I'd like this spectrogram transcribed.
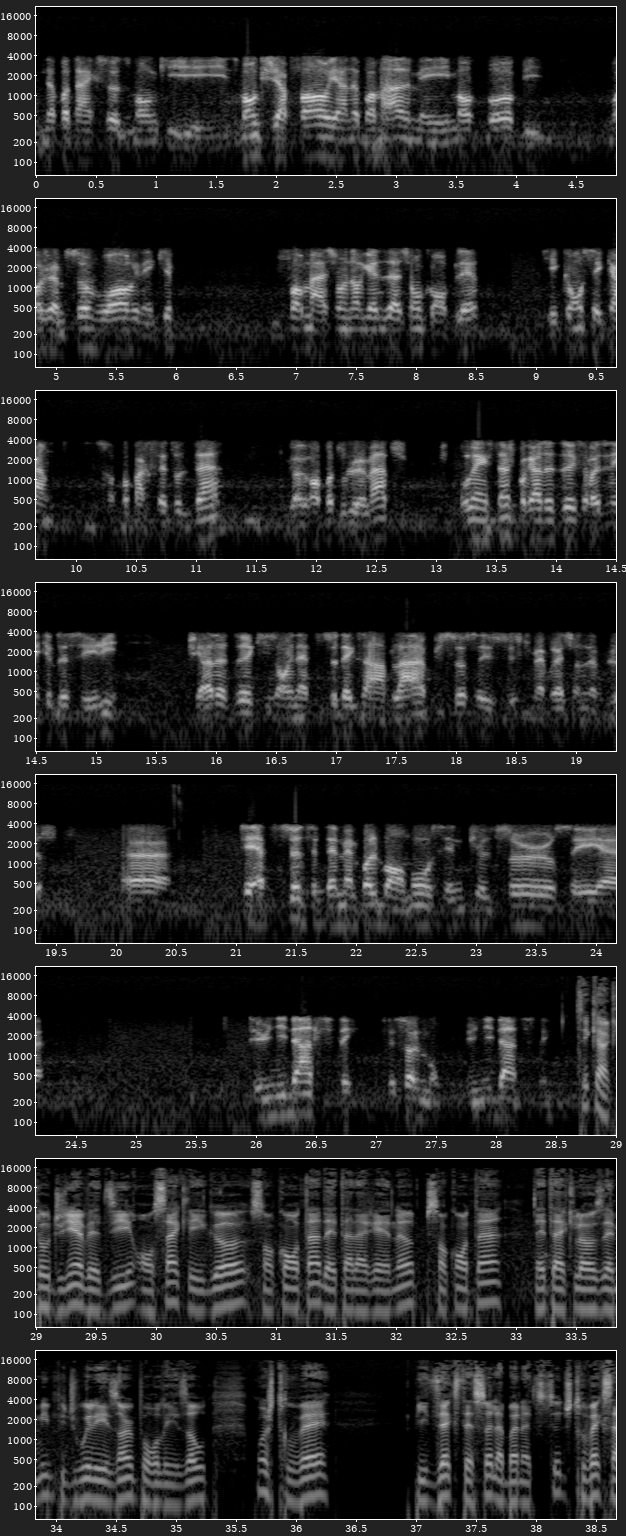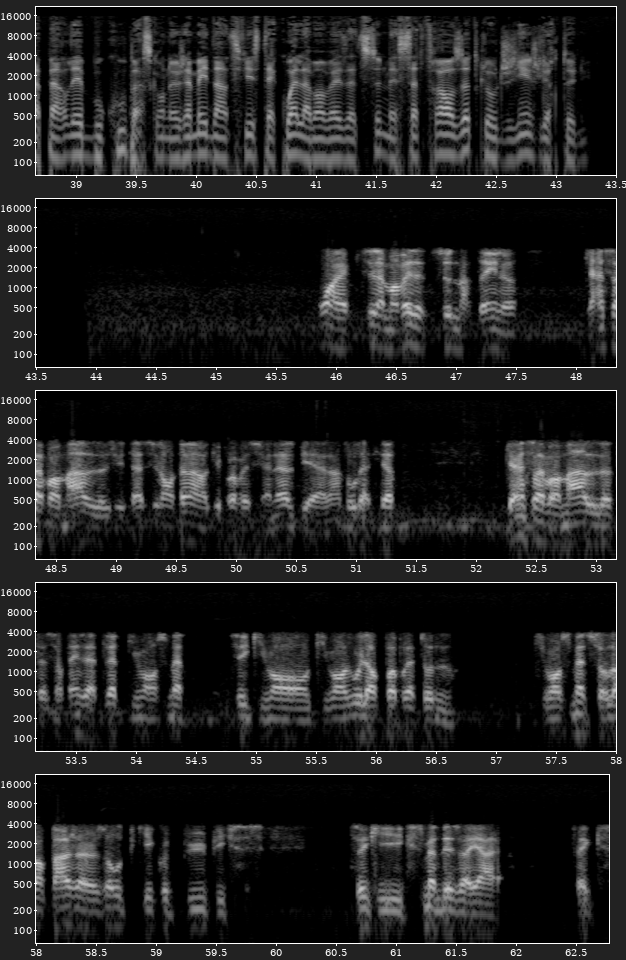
Il n'y en a pas tant que ça, du monde qui, du monde qui jappe fort, il y en a pas mal, mais ils montent pas, puis moi, j'aime ça, voir une équipe formation, une organisation complète qui est conséquente. Ce ne sera pas parfait tout le temps. Ils ne gagneront pas tous les matchs. pour l'instant, je suis pas capable de dire que ça va être une équipe de série. Je suis capable de dire qu'ils ont une attitude exemplaire, puis ça, c'est ce qui m'impressionne le plus. Euh, attitude, c'est peut-être même pas le bon mot. C'est une culture, c'est euh, une identité. C'est ça le mot, une identité. Tu sais, quand Claude Julien avait dit, on sent que les gars sont contents d'être à l'aréna, puis sont contents d'être avec leurs amis, puis de jouer les uns pour les autres. Moi, je trouvais puis il disait que c'était ça la bonne attitude. Je trouvais que ça parlait beaucoup parce qu'on n'a jamais identifié c'était quoi la mauvaise attitude, mais cette phrase-là de Claude Julien, je l'ai retenue. Ouais, tu sais, la mauvaise attitude, Martin, là, quand ça va mal, j'ai été assez longtemps dans le hockey professionnel puis à l'entour d'athlètes. Quand ça va mal, tu as certains athlètes qui vont se mettre, tu sais, qui vont, qui vont jouer leur propre tune, qui vont se mettre sur leur page à eux autres puis qui écoutent plus puis qui, qui, qui se mettent des œillères. Fait que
